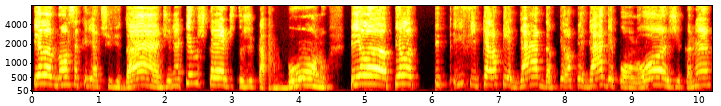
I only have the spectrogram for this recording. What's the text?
pela nossa criatividade, né, pelos créditos de carbono, pela, pela, enfim, pela pegada, pela pegada ecológica, né?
